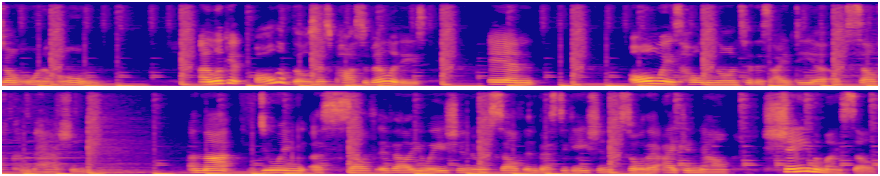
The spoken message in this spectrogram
don't want to own. I look at all of those as possibilities and always holding on to this idea of self compassion. I'm not doing a self evaluation or self investigation so that I can now shame myself.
